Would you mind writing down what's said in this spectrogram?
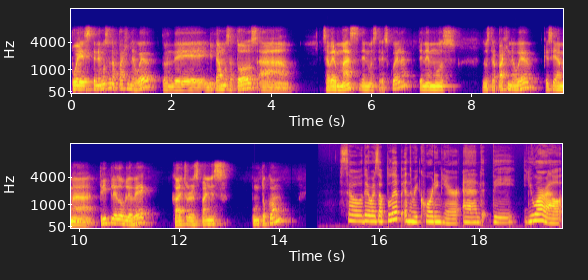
Pues tenemos una página web donde invitamos a todos a saber más de nuestra escuela, tenemos nuestra página web que se llama www.culturalspanish.com. So there was a blip in the recording here, and the URL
